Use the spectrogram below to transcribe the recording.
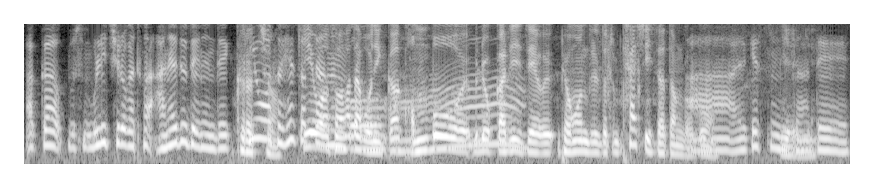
아까 무슨 물리치료 같은 건 안 해도 되는데 그렇죠. 끼워서 했었다는 끼워서 하다 보니까 아. 건보료까지 이제 병원들도 좀 탈 수 있었던 거고. 아, 알겠습니다. 예, 예. 네.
